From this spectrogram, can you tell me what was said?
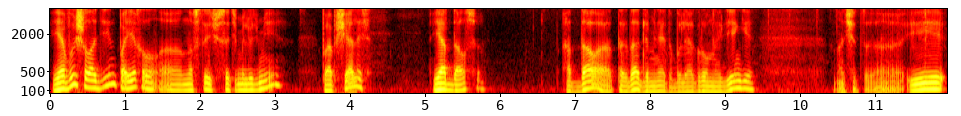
Я вышел один, поехал э, на встречу с этими людьми, пообщались, я отдал все. Отдал, а тогда для меня это были огромные деньги. Значит, э, и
